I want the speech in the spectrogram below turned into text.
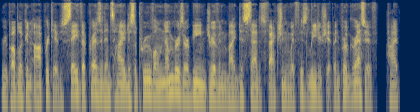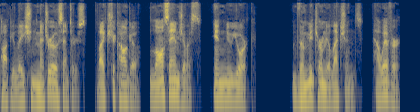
Republican operatives say the president's high disapproval numbers are being driven by dissatisfaction with his leadership in progressive, high-population metro centers, like Chicago, Los Angeles, and New York. The midterm elections, however,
